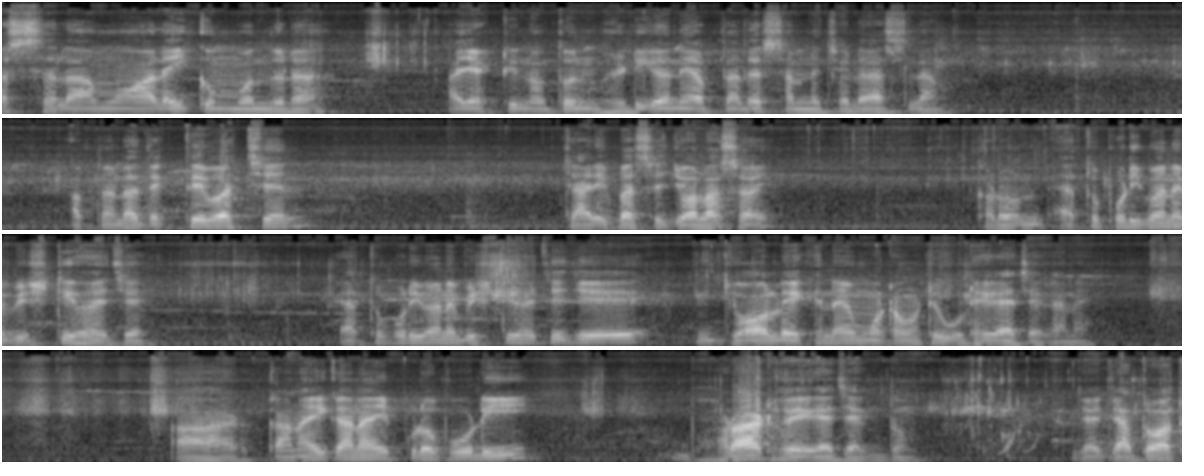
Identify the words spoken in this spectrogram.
আসসালামু আলাইকুম বন্ধুরা। আজ একটি নতুন ভিডিও নিয়ে আপনাদের সামনে চলে আসলাম। আপনারা দেখতেই পাচ্ছেন চারিপাশে জলাশয়, কারণ এত পরিমাণে বৃষ্টি হয়েছে। এত পরিমাণে বৃষ্টি হয়েছে যে জল এখানে মোটামুটি উঠে গেছে এখানে আর কানাই কানাই পুরোপুরি ভরাট হয়ে গেছে একদম, যা যাতায়াত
